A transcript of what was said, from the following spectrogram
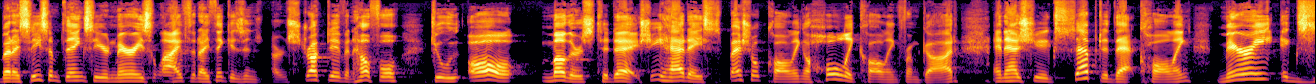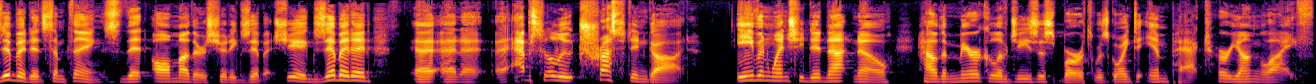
but I see some things here in Mary's life that I think is instructive and helpful to all mothers today. She had a special calling, a holy calling from God, and as she accepted that calling, Mary exhibited some things that all mothers should exhibit. She exhibited an absolute trust in God, even when she did not know how the miracle of Jesus' birth was going to impact her young life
